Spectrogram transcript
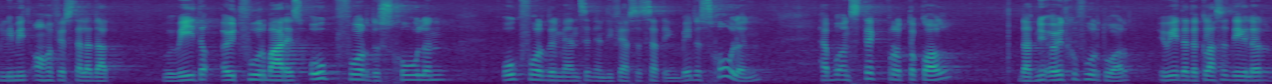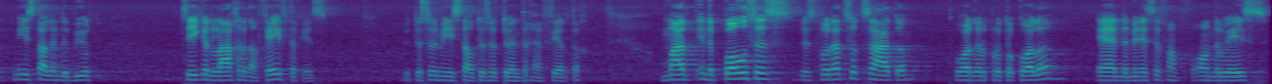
limiet ongeveer stellen dat we weten uitvoerbaar is, ook voor de scholen, ook voor de mensen in diverse settingen. Bij de scholen hebben we een strikt protocol dat nu uitgevoerd wordt u weet dat de klassendeler meestal in de buurt zeker lager dan 50 is. Tussen, meestal tussen 20 en 40. Maar in de pauzes, dus voor dat soort zaken, worden er protocollen. En de minister van Onderwijs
